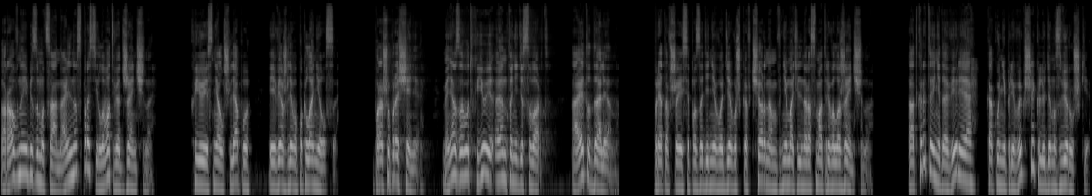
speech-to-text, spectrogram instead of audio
Ровно и безэмоционально спросила в ответ женщина. Хьюи снял шляпу и вежливо поклонился. «Прошу прощения. Меня зовут Хьюи Энтони Дисвард. А это Далиан. Прятавшаяся позади него девушка в черном внимательно рассматривала женщину. Открытое недоверие, как у непривыкшей к людям зверушки.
